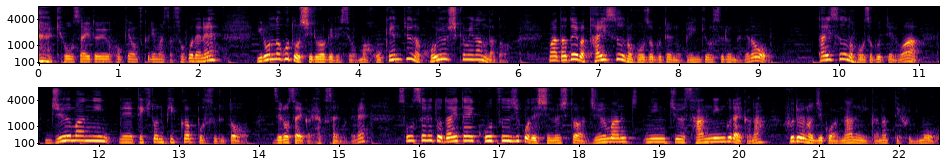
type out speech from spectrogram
共済という保険を作りました。そこでねいろんなことを知るわけですよ、まあ、保険というのはこういう仕組みなんだと、まあ、例えば対数の法則というのを勉強するんだけど対数の法則っていうのは10万人、ね、適当にピックアップすると0歳から100歳までね。そうすると大体交通事故で死ぬ人は10万人中3人ぐらいかな。不慮の事故は何人かなっていうふうにもう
